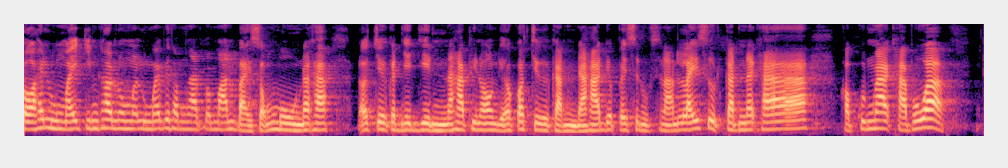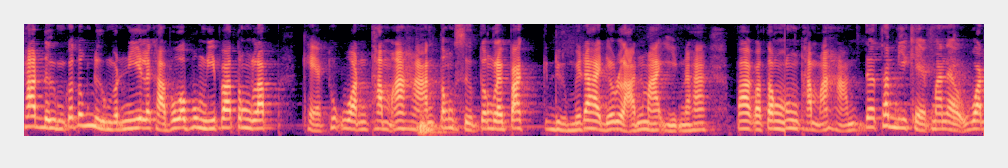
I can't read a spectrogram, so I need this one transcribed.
รอให้ลุงไม้กินข้าวลุงม้ลุงไม้ไปทำงานประมาณบ่ายสองโมงนะคะเราเจอกันเย็นๆนะคะ พี่น้องเดี๋ยวก็เจอกันนะคะ เดี๋ยวไปสนุกสนานไลฟ์สุดกันนะคะ ขอบคุณมากค่ะ เพราะว่าถ้าดื่มก็ต้องดื่มวันนี้แหละค่ะ เพราะว่าพรุ่งนี้ป้าต้องรับแขกทุกวันทำอาหารต้องสืบต้องอะไรป้าดื่มไม่ได้เดี๋ยวหลานมาอีกนะคะป้าก็ต้องทำอาหารแต่ถ้ามีแขกมาเนี่ยวัน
